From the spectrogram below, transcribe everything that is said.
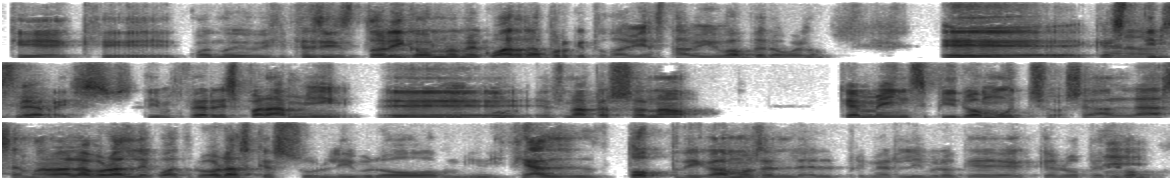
que, que cuando dices histórico no me cuadra porque todavía está viva, pero bueno. Eh, que es Tim Ferris. Tim Ferris para mí eh, es una persona que me inspiró mucho. O sea, La Semana Laboral de Cuatro Horas, que es su libro inicial top, digamos, el, primer libro que, lo petó,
